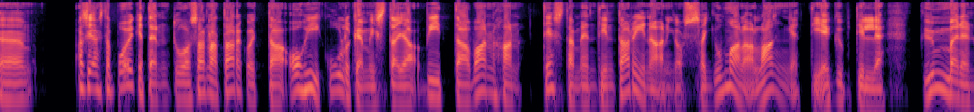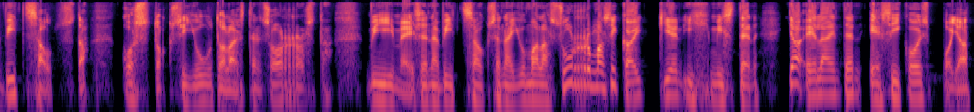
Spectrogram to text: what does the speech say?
Ö, asiasta poiketen tuo sana tarkoittaa ohi kulkemista ja viittaa vanhan testamentin tarinaan, jossa Jumala langetti Egyptille kymmenen vitsausta kostoksi juutalaisten sorrosta. Viimeisenä vitsauksena Jumala surmasi kaikkien ihmisten ja eläinten esikoispojat,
